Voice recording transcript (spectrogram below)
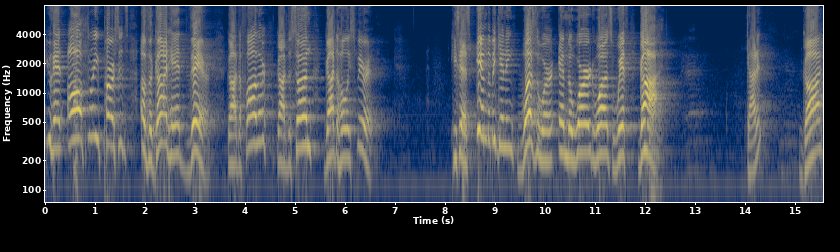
you had all three persons of the Godhead there. God the Father, God the Son, God the Holy Spirit. He says, In the beginning was the Word, and the Word was with God. Got it? God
